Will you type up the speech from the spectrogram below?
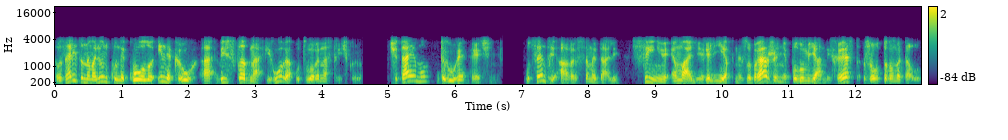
Взагалі-то на малюнку не коло і не круг, а більш складна фігура, утворена стрічкою. Читаємо друге речення. У центрі аверса медалі синьої емалі рельєфне зображення полум'яний хрест жовтого металу.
